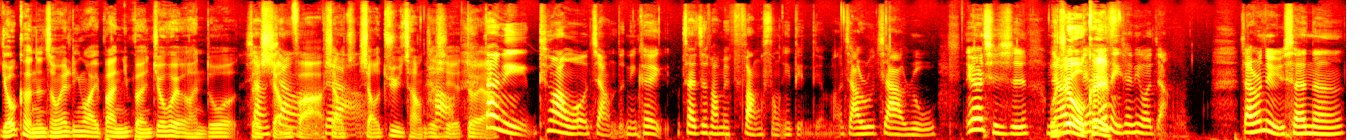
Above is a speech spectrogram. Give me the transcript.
有可能成为另外一半，你本来就会有很多的想法、小小剧场这些。对啊。但你听完我讲的，你可以在这方面放松一点点吗？假如，假如，因为其实我觉得我可以，你先听我讲。假如女生呢，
